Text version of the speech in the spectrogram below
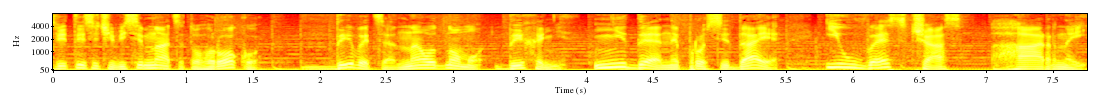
2018 року дивиться на одному диханні, ніде не просідає і увесь час гарний.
